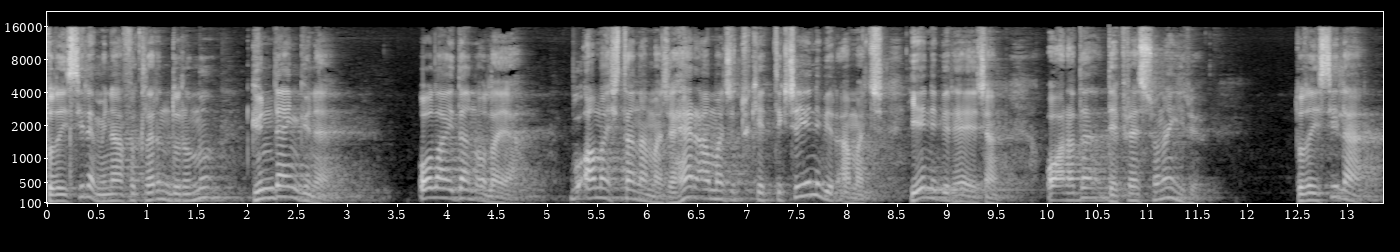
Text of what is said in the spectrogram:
Dolayısıyla münafıkların durumu günden güne, olaydan olaya, bu amaçtan amaca, her amacı tükettikçe yeni bir amaç, yeni bir heyecan. O arada depresyona giriyor. Dolayısıyla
